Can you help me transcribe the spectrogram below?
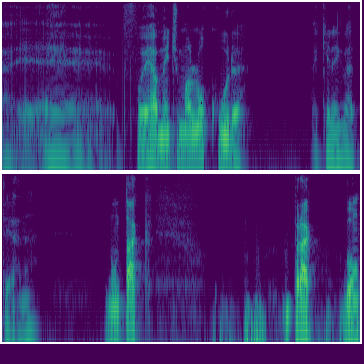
é, foi realmente uma loucura aqui na Inglaterra, né? Não tá para bom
